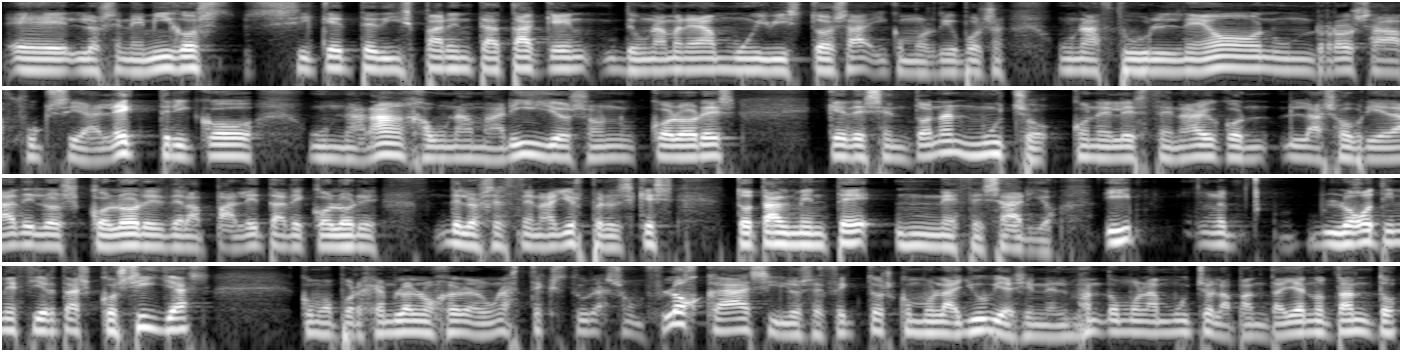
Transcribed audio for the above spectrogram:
eh, los enemigos sí que te disparen, te ataquen de una manera muy vistosa y como os digo, pues un azul neón, un rosa fucsia eléctrico, un naranja, un amarillo, son colores que desentonan mucho con el escenario, con la sobriedad de los colores, de la paleta de colores de los escenarios, pero es que es totalmente necesario. Y eh, luego tiene ciertas cosillas como por ejemplo a lo mejor algunas texturas son flojas y los efectos como la lluvia, si en el mando mola mucho, la pantalla no tanto,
